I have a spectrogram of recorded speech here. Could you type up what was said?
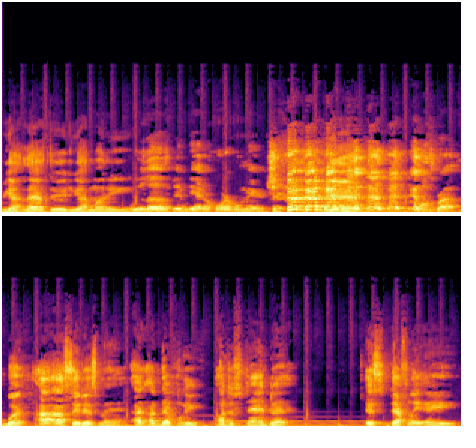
you got laughter you got money we loved it we had a horrible marriage yeah it was rough. But I, I say this, man. I, I definitely understand that it's definitely a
